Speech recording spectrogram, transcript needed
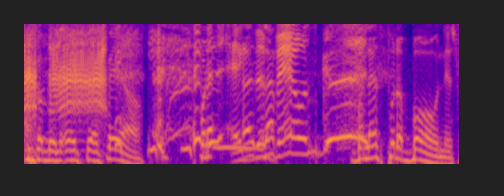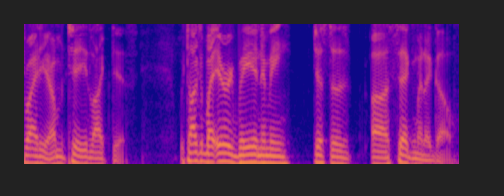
He's gonna be in the XFL. But, XFL is good. but let's put a ball in this right here. I'm gonna tell you like this. We talked about Eric Bieniemy just a uh, segment ago.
